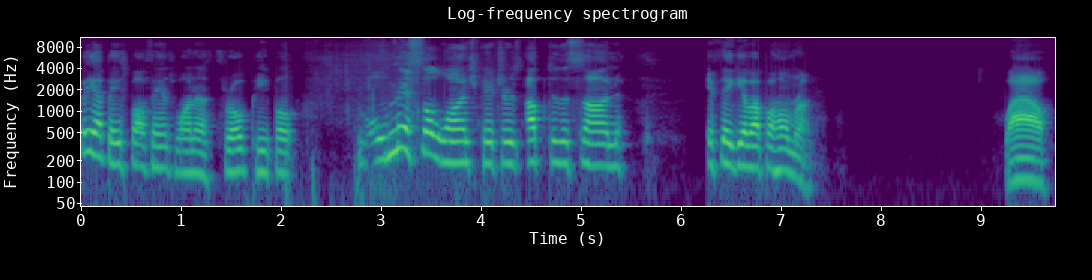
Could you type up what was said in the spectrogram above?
But yeah, baseball fans want to throw people missile launch pitchers up to the sun if they give up a home run. Wow.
